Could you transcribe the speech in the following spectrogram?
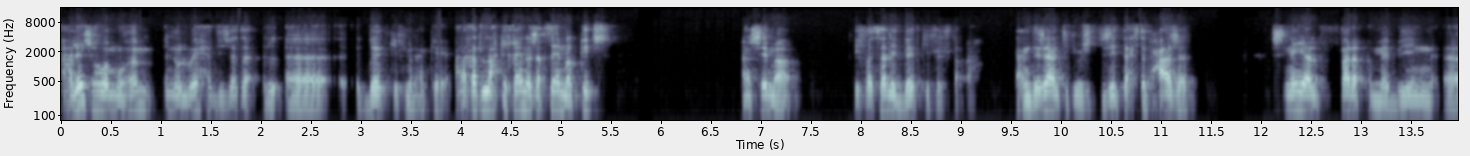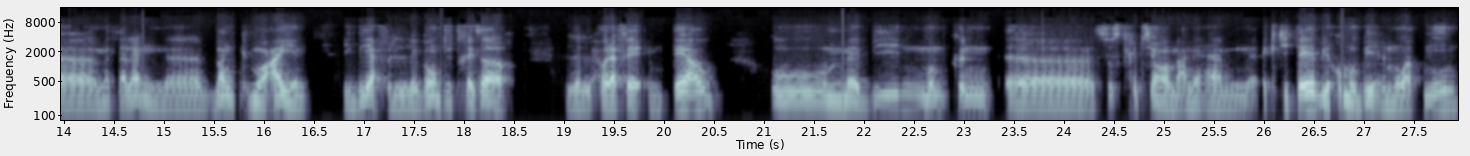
علاش هو مهم إنه الواحد يجزء آه، ال dette كيف من هكا؟ على خاطر الحقيقة أنا شخصيا ما لقيتش un schéma يفسر لي ال dette كيفاش تلقاها يعني déjà أنت كيفاش تجي تحسب حاجة؟ شنو هي الفرق ما بين آه، مثلا آه، بنك معين يبيع في les bons du Trésor للحرفاء نتاعو وما بين ممكن souscription معناها اكتتاب يقوموا به المواطنين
